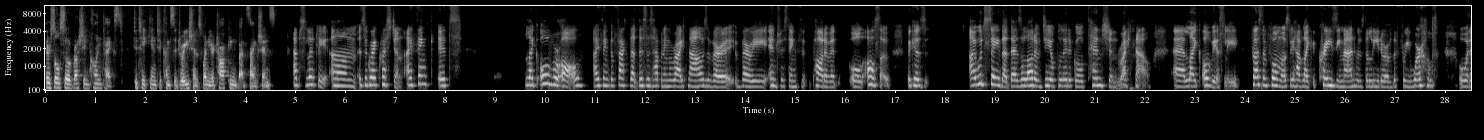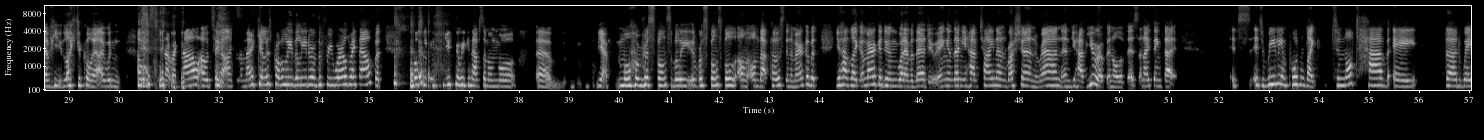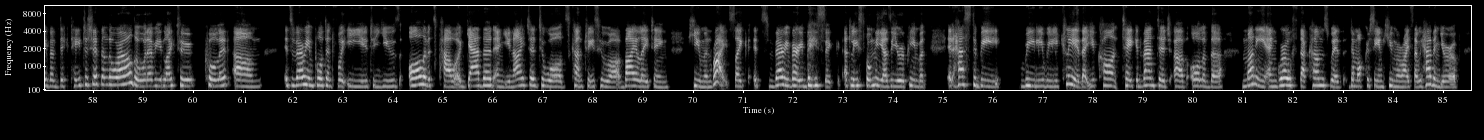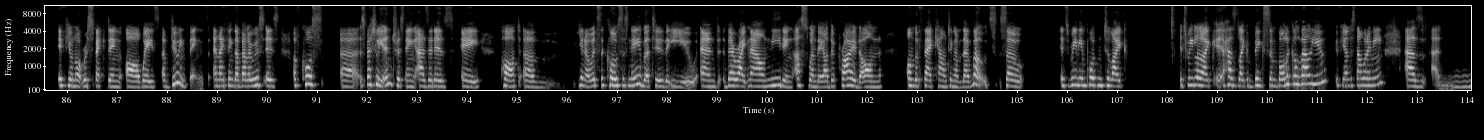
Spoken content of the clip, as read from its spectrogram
there's also a Russian context to take into considerations when you're talking about sanctions. Absolutely. Um, it's a great question. I think it's like overall, I think the fact that this is happening right now is a very, very interesting th- part of it all, also, because I would say that there's a lot of geopolitical tension right now. Uh, like, obviously, first and foremost, we have like a crazy man who's the leader of the free world, or whatever you'd like to call it. I wouldn't, I wouldn't say that right now. I would say that Angela Merkel is probably the leader of the free world right now. But hopefully, in the future, we can have someone more uh, yeah more responsibly responsible on, on that post in america but you have like america doing whatever they're doing and then you have china and russia and iran and you have europe and all of this and i think that it's it's really important like to not have a third wave of dictatorship in the world or whatever you'd like to call it um it's very important for EU to use all of its power gathered and united towards countries who are violating human rights. Like it's very, very basic, at least for me as a European, but it has to be really really clear that you can't take advantage of all of the money and growth that comes with democracy and human rights that we have in Europe if you're not respecting our ways of doing things. And I think that Belarus is, of course, uh, especially interesting as it is a part of you know it's the closest neighbor to the EU and they're right now needing us when they are deprived on on the fair counting of their votes so it's really important to like it's really like it has like a big symbolical value if you understand what i mean as uh,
